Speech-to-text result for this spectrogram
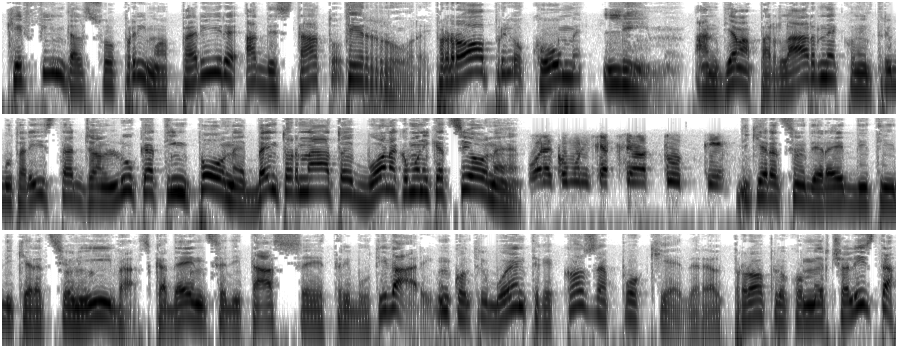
che fin dal suo primo apparire ha destato terrore, proprio come l'IMU. Andiamo a parlarne con il tributarista Gianluca Timpone. Bentornato e buona comunicazione. Buona comunicazione a tutti. Dichiarazione dei redditi, dichiarazioni IVA, scadenze di tasse e tributi vari. Un contribuente che cosa può chiedere al proprio commercialista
